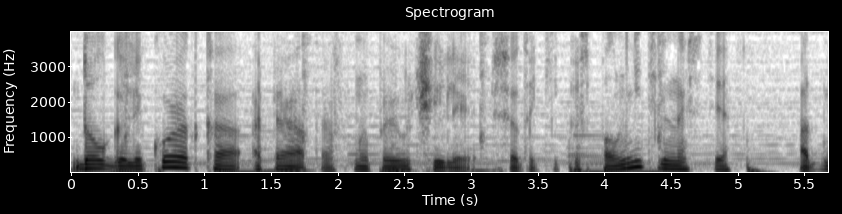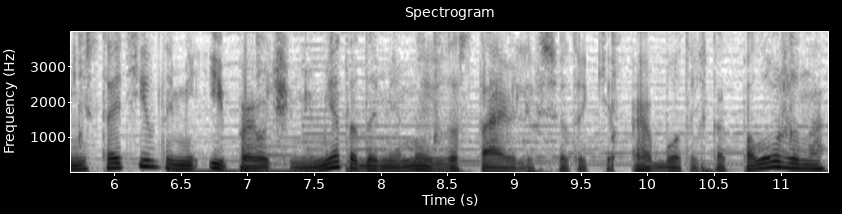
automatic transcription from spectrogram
Долго или коротко операторов мы приучили все-таки к исполнительности, административными и прочими методами мы их заставили все-таки работать как положено,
